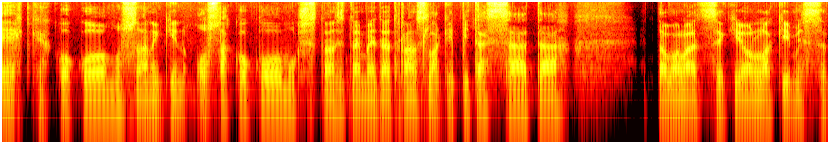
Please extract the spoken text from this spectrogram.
ehkä kokoomus, ainakin osa kokoomuksesta on sitä mieltä, että translaki pitäisi säätää – tavallaan, että sekin on laki, missä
